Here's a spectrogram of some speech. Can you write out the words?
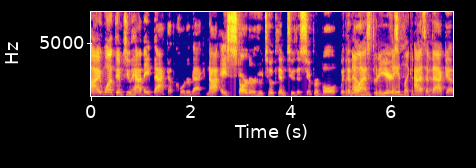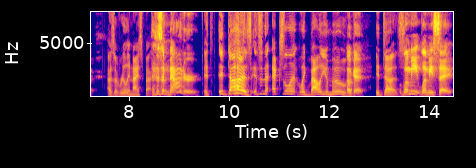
I want them to have a backup quarterback, not a starter who took them to the Super Bowl within the last three years paid like a as a backup. backup. As a really nice backup. That doesn't matter. It it does. It's an excellent like value move. Okay, It does. let me let me say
